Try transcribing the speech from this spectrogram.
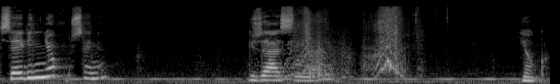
Sevgilin yok mu senin? Güzelsin de. Yok.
